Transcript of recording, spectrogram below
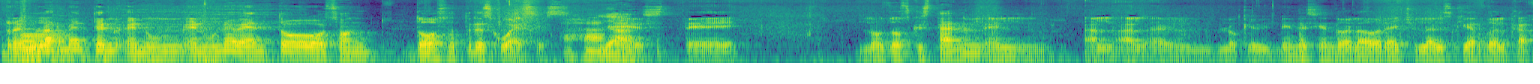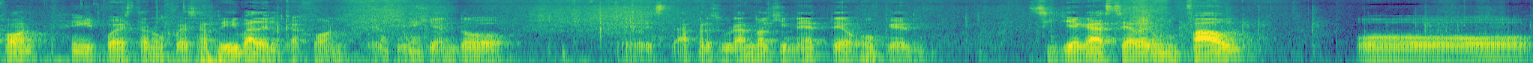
Regularmente en, en un, en un evento son dos o tres jueces. Ajá. Este, los dos que están en, en- al- al- al- lo que viene siendo el lado derecho y el lado izquierdo del cajón. Sí. Y puede estar un juez arriba del cajón, eh, fingiendo, eh, apresurando al jinete o que si llega a haber un foul o,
